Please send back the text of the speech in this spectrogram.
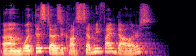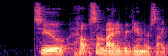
um, what this does, it costs $75 to help somebody regain their sight.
